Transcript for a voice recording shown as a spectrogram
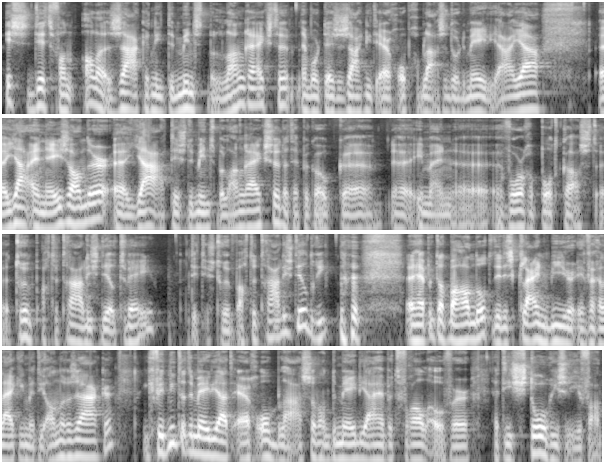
is dit van alle zaken niet de minst belangrijkste? En wordt deze zaak niet erg opgeblazen door de media? Ja, uh, ja en nee, Sander. Uh, ja, het is de minst belangrijkste. Dat heb ik ook in mijn vorige podcast, Trump achter tralies deel 2. Dit is Trump achter tralies deel 3. heb ik dat behandeld. Dit is klein bier in vergelijking met die andere zaken. Ik vind niet dat de media het erg opblazen, want de media hebben het vooral over het historische hiervan.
